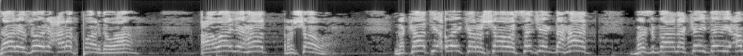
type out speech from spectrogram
جارێ زۆری عرەق خواردەوە ئاوای لێ هات ڕشاوە. لە کاتی ئەوەی کە ڕشاوە سەجێک دەهات بە زبانەکەی دەوی ئەم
